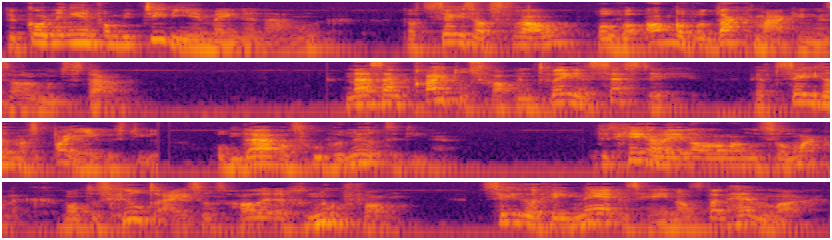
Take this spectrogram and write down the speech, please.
De koningin van Bithynië meende namelijk dat Caesars vrouw boven alle verdachtmakingen zou moeten staan. Na zijn praetorschap in 62 werd Caesar naar Spanje gestuurd om daar als gouverneur te dienen. Dit ging alleen allemaal niet zo makkelijk, want de schuldeisers hadden er genoeg van. Caesar ging nergens heen als het aan hem lag.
